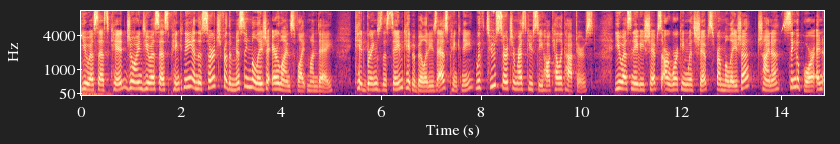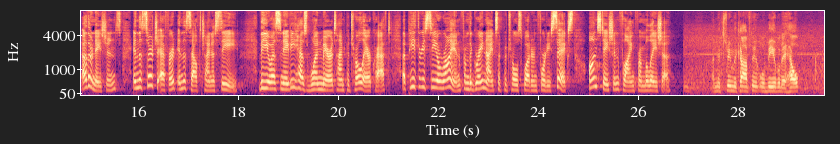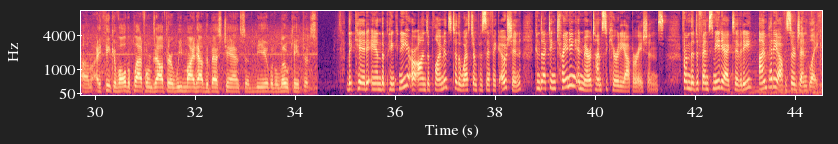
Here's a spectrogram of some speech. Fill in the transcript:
USS Kidd joined USS Pinckney in the search for the missing Malaysia Airlines flight Monday. Kidd brings the same capabilities as Pinckney with two search and rescue Seahawk helicopters. U.S. Navy ships are working with ships from Malaysia, China, Singapore, and other nations in the search effort in the South China Sea. The U.S. Navy has one maritime patrol aircraft, a P-3C Orion from the Gray Knights of Patrol Squadron 46, on station flying from Malaysia. I'm extremely confident we'll be able to help um, I think of all the platforms out there, we might have the best chance of being able to locate this. The KIDD and the Pinckney are on deployments to the Western Pacific Ocean, conducting training and maritime security operations. From the Defense Media Activity, I'm Petty Officer Jen Blake.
